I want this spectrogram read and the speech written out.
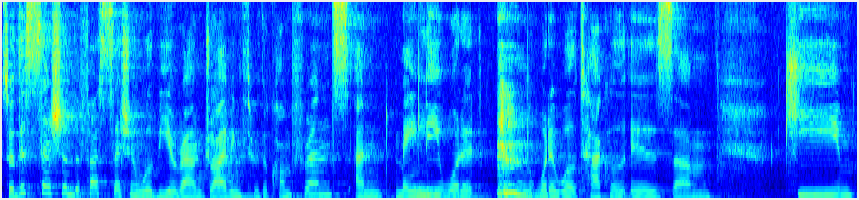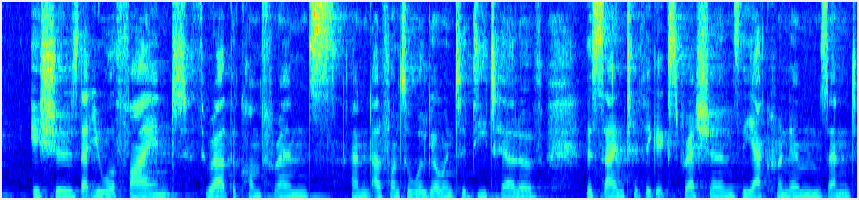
So this session, the first session will be around driving through the conference and mainly what it, what it will tackle is um, key issues that you will find throughout the conference and Alfonso will go into detail of the scientific expressions, the acronyms and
